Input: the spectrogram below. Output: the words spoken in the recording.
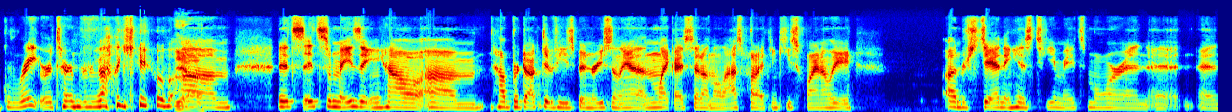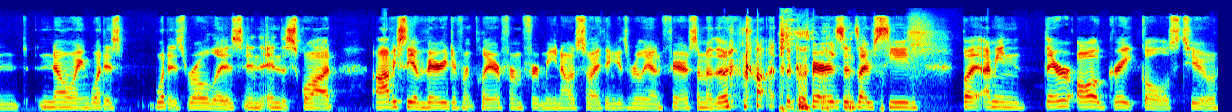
great return for value. Yeah. Um, it's it's amazing how um, how productive he's been recently. And like I said on the last pod, I think he's finally understanding his teammates more and and, and knowing what his what his role is in in the squad. Obviously, a very different player from Firmino, so I think it's really unfair some of the the comparisons I've seen. But I mean, they're all great goals too.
